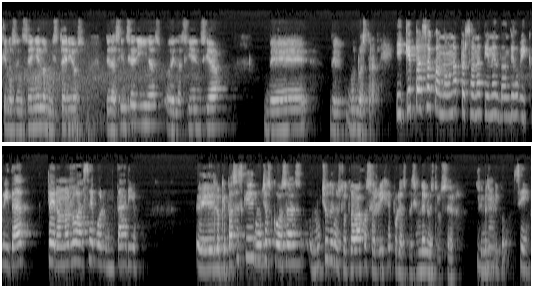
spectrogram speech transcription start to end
que nos enseñe los misterios de la ciencia Guinness o de la ciencia de, del mundo astral. ¿Y qué pasa cuando una persona tiene el don de ubicuidad, pero no lo hace voluntario? Eh, lo que pasa es que muchas cosas, mucho de nuestro trabajo se rige por la expresión de nuestro ser. ¿Sí me explico? Sí.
